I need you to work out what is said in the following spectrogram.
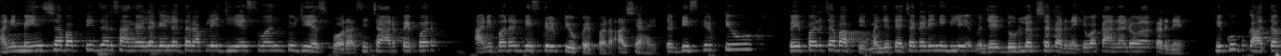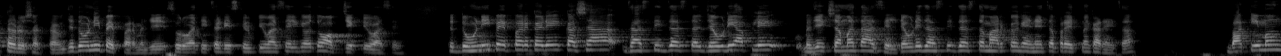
आणि मेन्सच्या बाबतीत जर सांगायला गेलं तर आपले GS one two GS four असे चार पेपर आणि परत डिस्क्रिप्टिव्ह पेपर असे आहेत. तर डिस्क्रिप्टिव्ह पेपरच्या बाबतीत म्हणजे त्याच्याकडे निघली म्हणजे दुर्लक्ष करणे किंवा कानाडोळा करणे हे खूप घातक ठरू शकतं. म्हणजे दोन्ही पेपर म्हणजे सुरुवातीचा डिस्क्रिप्टिव्ह असेल किंवा तो ऑब्जेक्टिव्ह असेल. तर दोन्ही पेपरकडे कशा जास्तीत जास्त जेवढी आपली म्हणजे क्षमता असेल तेवढे जास्तीत जास्त मार्क घेण्याचा प्रयत्न करायचा. बाकी मग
